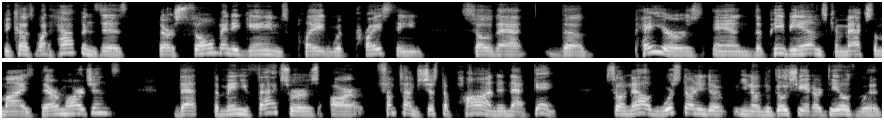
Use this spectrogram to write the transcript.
because what happens is there are so many games played with pricing so that the payers and the PBMs can maximize their margins that the manufacturers are sometimes just a pawn in that game. So now we're starting to, you know, negotiate our deals with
